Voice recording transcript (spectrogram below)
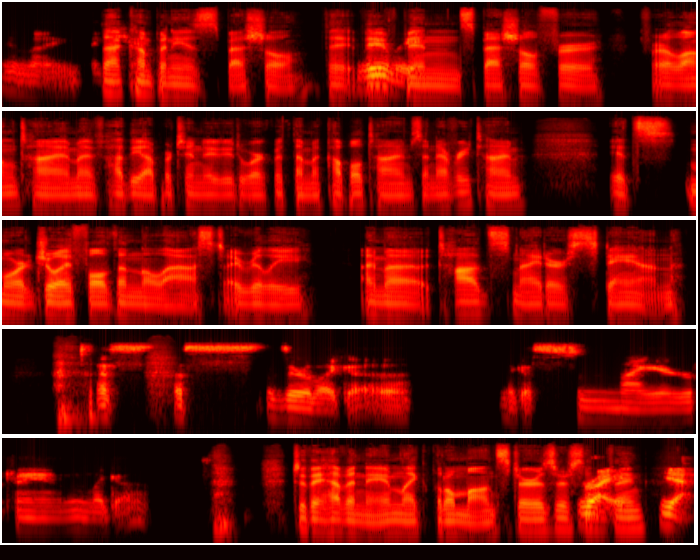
And I, I that company is special. They they've been special for for a long time. I've had the opportunity to work with them a couple times, and every time it's more joyful than the last. I really I'm a Todd Snyder stan. that's, that's, is there like a like a Snyder fan? Like a do they have a name like Little Monsters or something? Right. Yeah,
